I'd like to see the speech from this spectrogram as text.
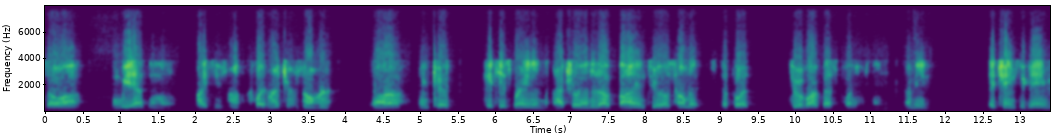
So uh, when we had the Ices Clinton Richards over uh, and could pick his brain, and actually ended up buying two of those helmets to put two of our best players in. I mean, it changed the game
